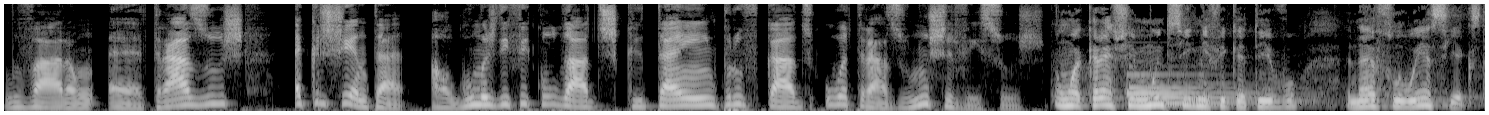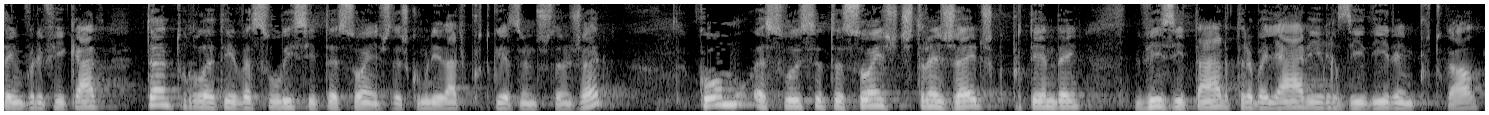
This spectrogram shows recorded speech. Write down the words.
levaram a atrasos acrescenta algumas dificuldades que têm provocado o atraso nos serviços. Um acréscimo muito significativo na afluência que se tem verificado, tanto relativa a solicitações das comunidades portuguesas no estrangeiro, como a solicitações de estrangeiros que pretendem visitar, trabalhar e residir em Portugal.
